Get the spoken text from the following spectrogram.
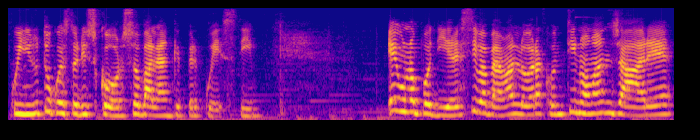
Quindi tutto questo discorso vale anche per questi. E uno può dire sì vabbè ma allora continuo a mangiare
